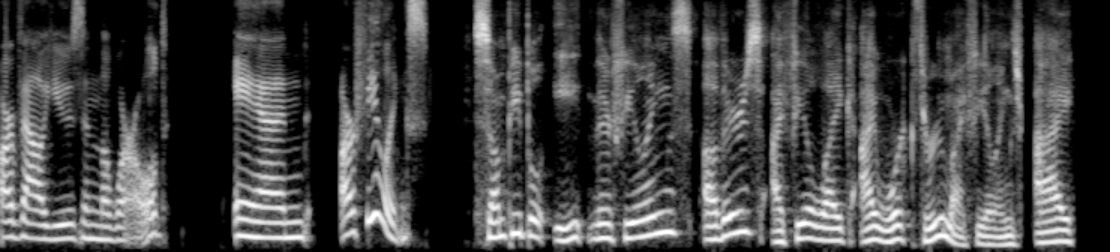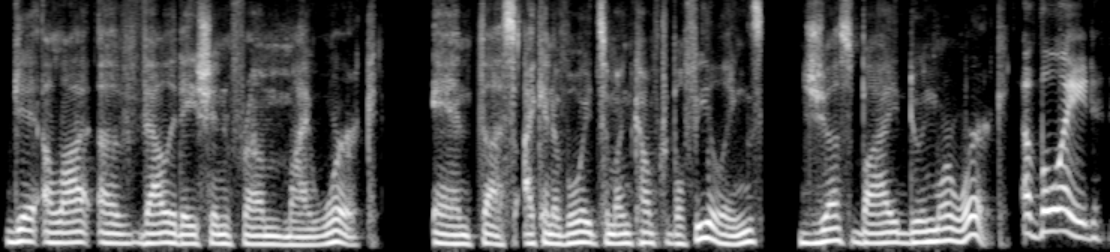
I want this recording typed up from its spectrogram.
our values in the world, and our feelings. Some people eat their feelings. Others, I feel like I work through my feelings. I get a lot of validation from my work. And thus, I can avoid some uncomfortable feelings just by doing more work. Avoid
